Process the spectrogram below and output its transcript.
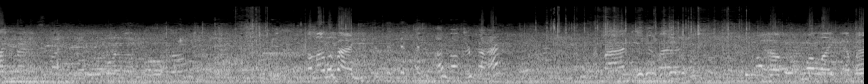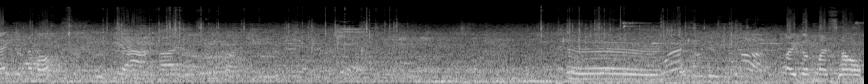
I like that it's like a. Another bag. Another bag. Bag. Bag. Uh, more like a bag in a box. Yeah, I am. Uh, you got? I got myself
